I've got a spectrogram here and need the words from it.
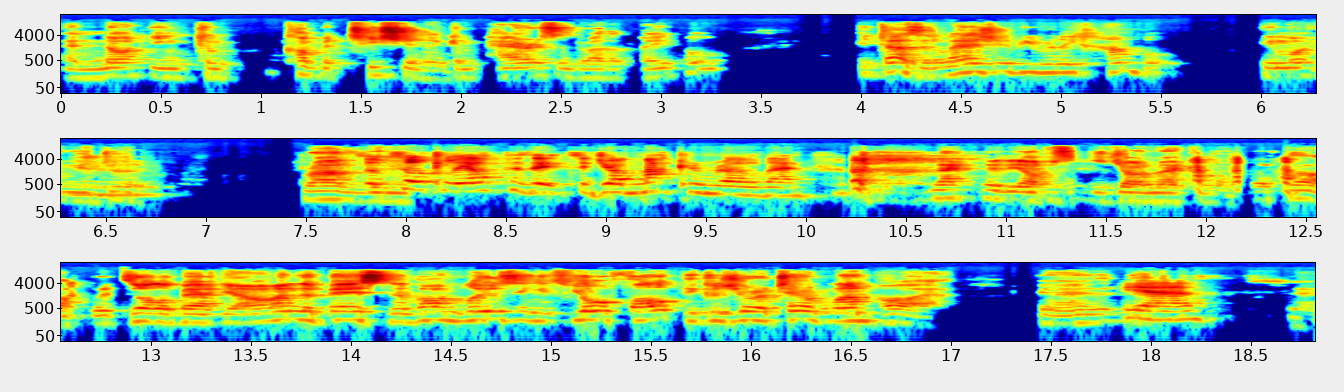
and not in com- competition and comparison to other people, it does. It allows you to be really humble in what you mm. do. Rather so than, totally opposite to John McEnroe then. exactly the opposite to John McEnroe. That's right. It's all about, you know, I'm the best and if I'm losing, it's your fault because you're a terrible umpire. You know, yeah. yeah.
